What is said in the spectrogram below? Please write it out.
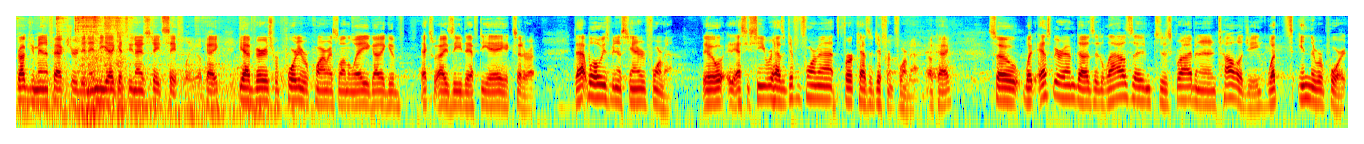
drugs you manufactured in India get to the United States safely, okay? You have various reporting requirements along the way, you got to give X, Y, Z to FDA, et cetera. That will always be in a standard format. The, the SEC has a different format, FERC has a different format, okay? So what SBRM does, it allows them to describe in an ontology what's in the report,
